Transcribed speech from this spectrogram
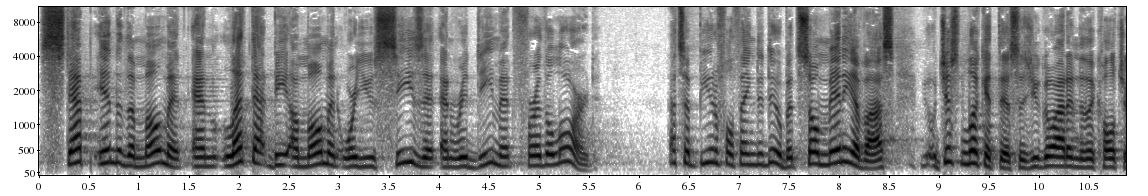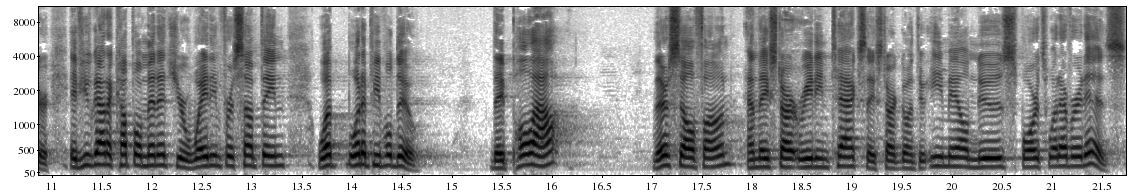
step into the moment and let that be a moment where you seize it and redeem it for the Lord. That's a beautiful thing to do. But so many of us, just look at this as you go out into the culture. If you've got a couple minutes, you're waiting for something, what, what do people do? They pull out their cell phone and they start reading text, they start going through email, news, sports, whatever it is.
